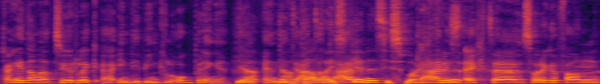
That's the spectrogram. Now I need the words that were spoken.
kan je dat natuurlijk uh, in die winkel ook brengen. Ja, en die ja, data, data is daar, kennis, is macht. Daar is eh. echt zorgen van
